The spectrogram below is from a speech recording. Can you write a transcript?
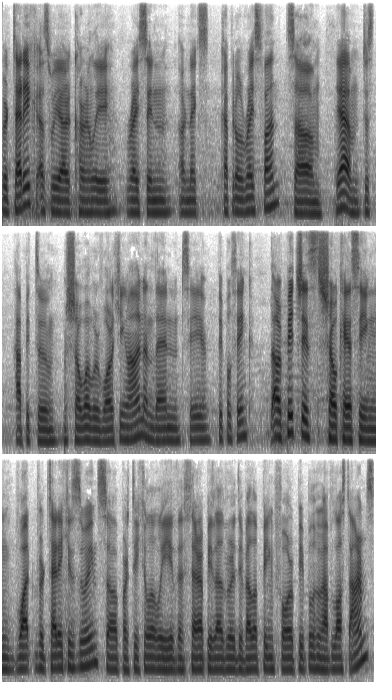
Virtetic as we are currently raising our next capital raise fund. So um, yeah, I'm just happy to show what we're working on and then see what people think. Our pitch is showcasing what Virtetic is doing, so particularly the therapy that we're developing for people who have lost arms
